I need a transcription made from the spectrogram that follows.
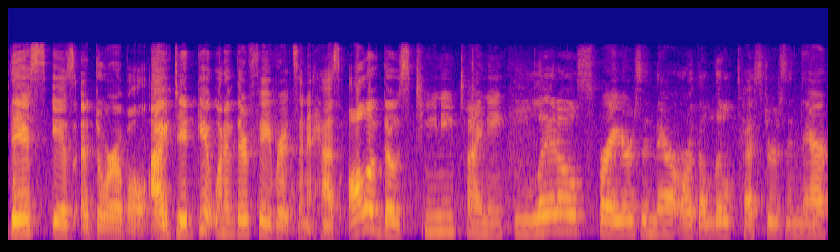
this is adorable. I did get one of their favorites and it has all of those teeny tiny little sprayers in there or the little testers in there.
